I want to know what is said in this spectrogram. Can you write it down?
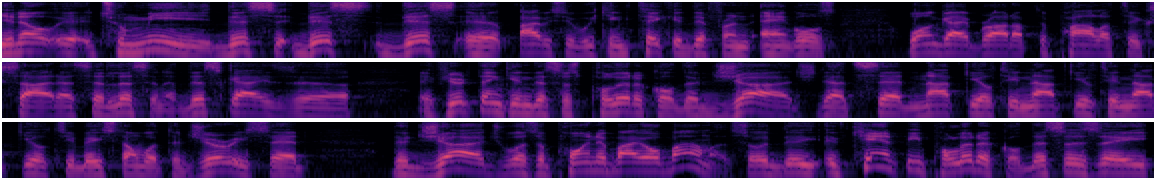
You know, uh, to me, this, this, this, uh, obviously, we can take it different angles. One guy brought up the politics side. I said, listen, if this guy's, uh, if you're thinking this is political, the judge that said not guilty, not guilty, not guilty based on what the jury said, the judge was appointed by Obama. So it can't be political. This is a,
